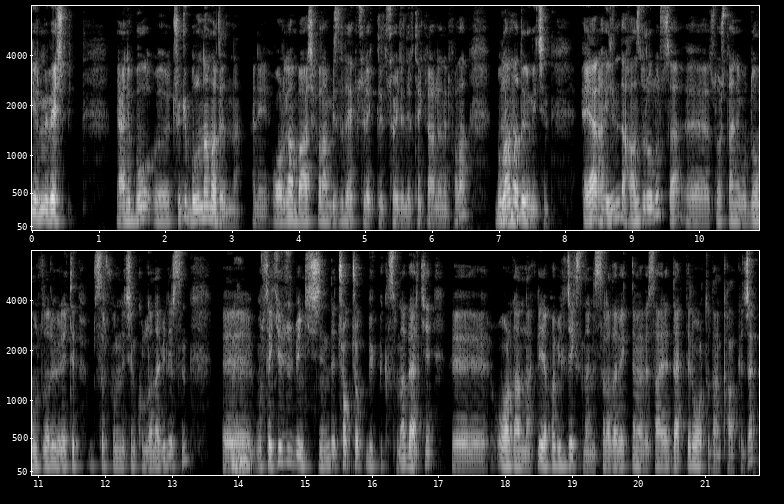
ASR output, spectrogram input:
25 bin. Yani bu e, çünkü bulunamadığından hani organ bağışı falan bizde de hep sürekli söylenir tekrarlanır falan bulamadığın için eğer elinde hazır olursa e, sonuçta hani bu domuzları üretip sırf bunun için kullanabilirsin. E, Hı hı. bu 800 bin kişinin de çok çok büyük bir kısmına belki e, organ nakli yapabileceksin. Hani sırada bekleme vesaire dertleri ortadan kalkacak.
